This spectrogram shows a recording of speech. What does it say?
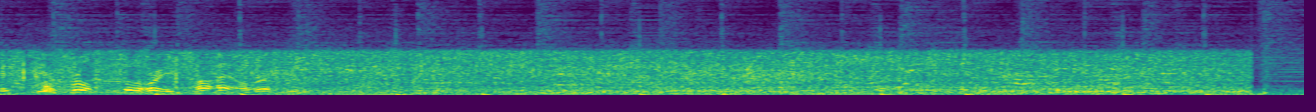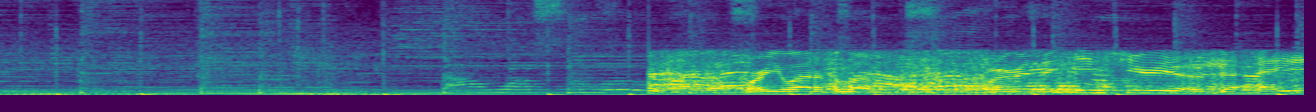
It's several stories high already. Where are you at at the moment? We're in the interior of the A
